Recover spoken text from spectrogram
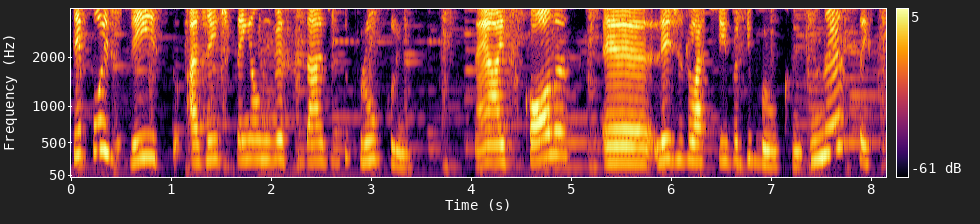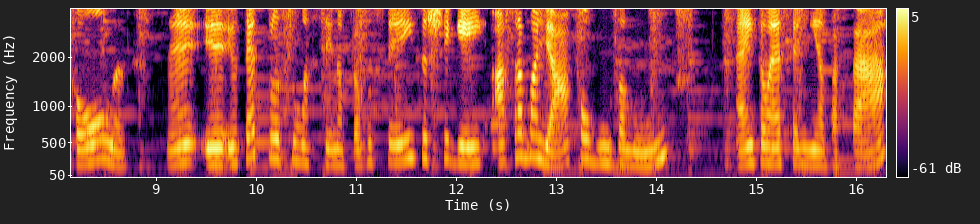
Depois disso, a gente tem a Universidade de Brooklyn, né? a Escola é, Legislativa de Brooklyn. Nessa escola, né, eu até trouxe uma cena para vocês, eu cheguei a trabalhar com alguns alunos, né? então essa é a minha avatar,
